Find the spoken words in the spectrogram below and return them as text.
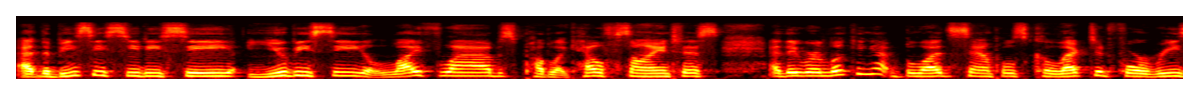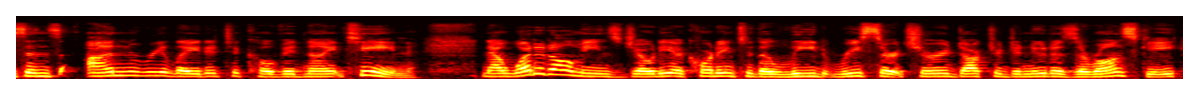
at the BC CDC, UBC, Life Labs, public health scientists, and they were looking at blood samples collected for reasons unrelated to COVID-19. Now, what it all means, Jody, according to the lead researcher, Dr. Danuta Skowronski,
